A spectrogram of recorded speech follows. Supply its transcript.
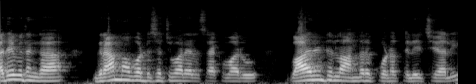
అదేవిధంగా గ్రామ వార్డు సచివాలయాల శాఖ వారు వాలంటీర్లు అందరికి కూడా తెలియచేయాలి.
